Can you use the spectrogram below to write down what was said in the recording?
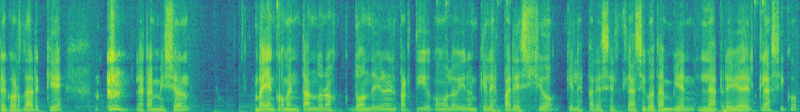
Recordar que la transmisión, vayan comentándonos dónde vieron el partido, cómo lo vieron, qué les pareció, qué les parece el clásico también, la previa del clásico.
